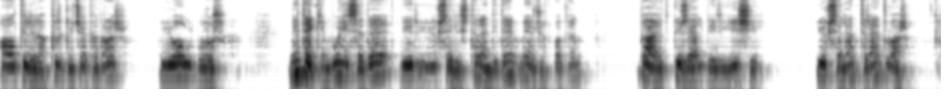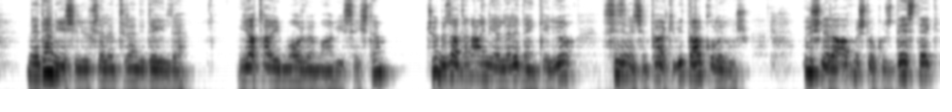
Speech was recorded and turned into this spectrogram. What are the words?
6 lira 43'e kadar yol bulur. Nitekim bu hissede bir yükseliş trendi de mevcut. Bakın gayet güzel bir yeşil yükselen trend var. Neden yeşil yükselen trendi değil de yatay mor ve mavi seçtim? Çünkü zaten aynı yerlere denk geliyor. Sizin için takibi daha kolay olur. 3 lira 69 destek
